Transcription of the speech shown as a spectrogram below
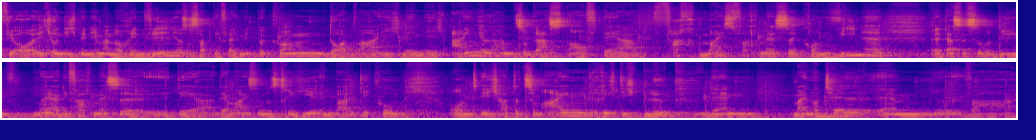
für euch und ich bin immer noch in Vilnius, das habt ihr vielleicht mitbekommen. Dort war ich nämlich eingeladen zu Gast auf der Fach Maisfachmesse Convine. Äh, das ist so die, naja, die Fachmesse der, der Maisindustrie hier im Baltikum. Und ich hatte zum einen richtig Glück, denn mein Hotel ähm, war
